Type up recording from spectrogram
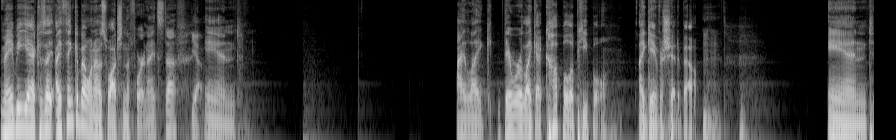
Maybe yeah, because I, I think about when I was watching the Fortnite stuff. Yeah. And I like there were like a couple of people I gave a shit about. Mm-hmm. And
